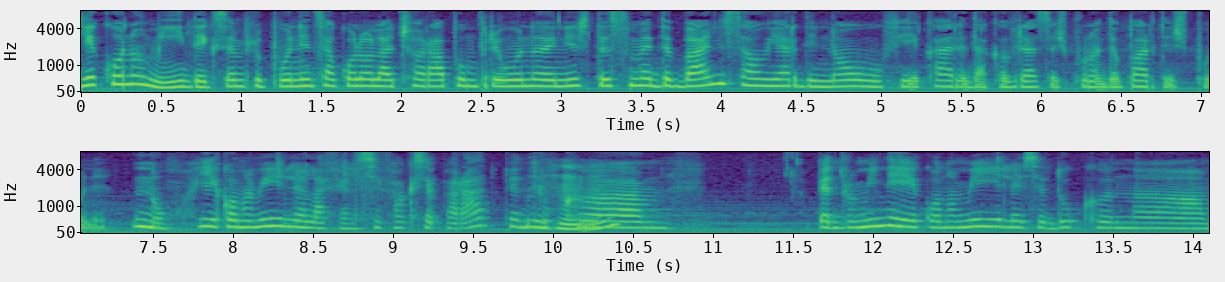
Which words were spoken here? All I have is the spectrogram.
economii, de exemplu, puneți acolo la ciorap împreună niște sume de bani sau iar din nou fiecare, dacă vrea să-și pună deoparte, își pune? Nu, economiile la fel se fac separat pentru uh-huh. că pentru mine economiile se duc în uh,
